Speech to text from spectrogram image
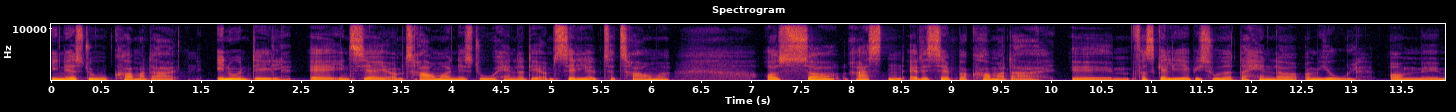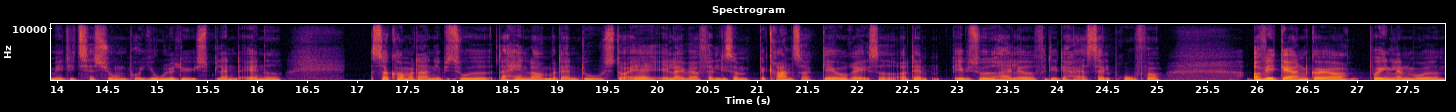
i næste uge kommer der endnu en del af en serie om traumer. Næste uge handler det om selvhjælp til traumer. Og så resten af december kommer der øh, forskellige episoder, der handler om jul, om øh, meditation på julelys blandt andet. Så kommer der en episode, der handler om, hvordan du står af, eller i hvert fald ligesom begrænser gaveræset, og den episode har jeg lavet, fordi det har jeg selv brug for, og vil gerne gøre på en eller anden måde.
